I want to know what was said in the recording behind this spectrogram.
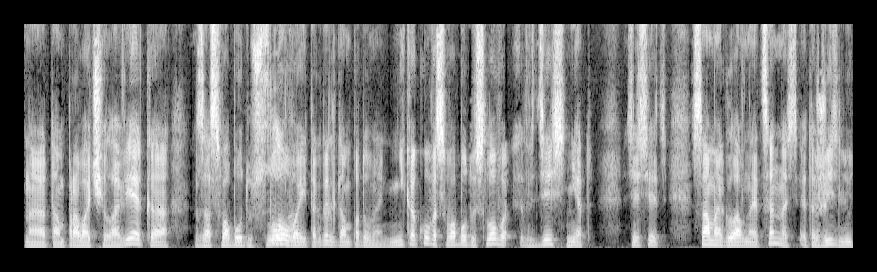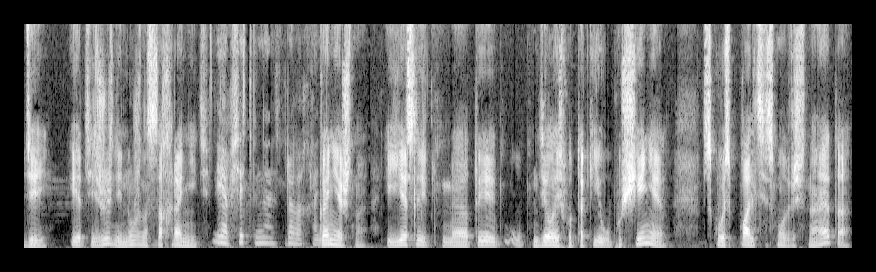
э, там права человека, за свободу слова Слово. и так далее и тому подобное. Никакого свободы слова здесь нет. Здесь есть самая главная ценность – это жизнь людей и эти жизни нужно сохранить. И общественное здравоохранение. Конечно. И если э, ты делаешь вот такие упущения, сквозь пальцы смотришь на это,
